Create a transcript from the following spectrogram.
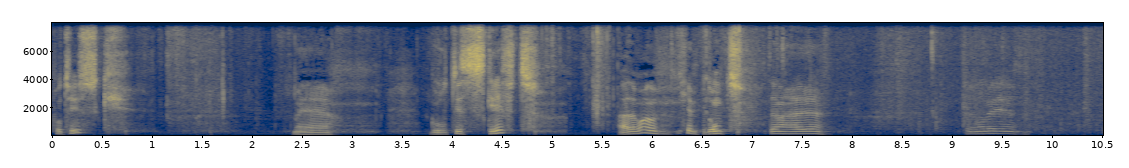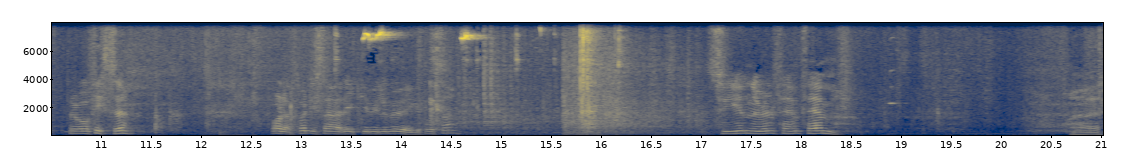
på tysk. Med gotisk skrift. Nei, det var kjempedumt. Den her Den må vi prøve å fikse. Det var derfor disse her ikke ville bevege på seg. 7055. Her.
